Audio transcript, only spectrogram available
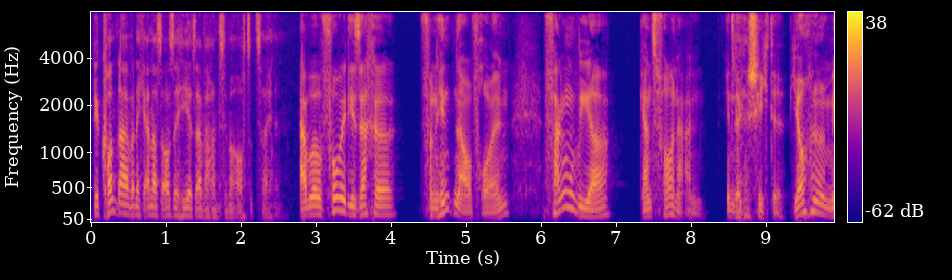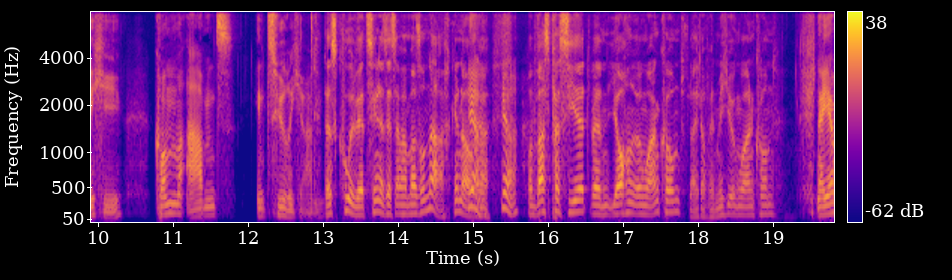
Wir konnten einfach nicht anders, außer hier jetzt einfach ein Zimmer aufzuzeichnen. Aber bevor wir die Sache von hinten aufrollen, fangen wir ganz vorne an in der Geschichte. Jochen und Michi kommen abends in Zürich an. Das ist cool. Wir erzählen das jetzt einfach mal so nach. Genau. Ja, ja. ja. Und was passiert, wenn Jochen irgendwo ankommt? Vielleicht auch, wenn Michi irgendwo ankommt? Naja,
